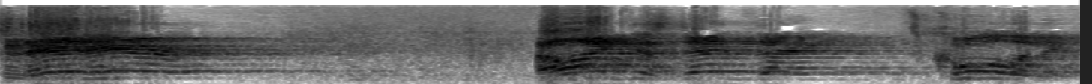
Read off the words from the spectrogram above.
Stay in here. I like this dead thing. It's cool in it.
